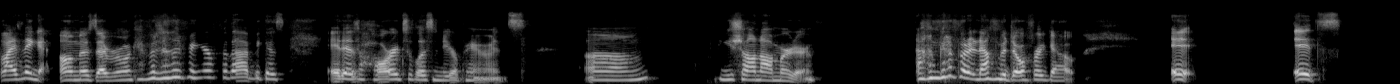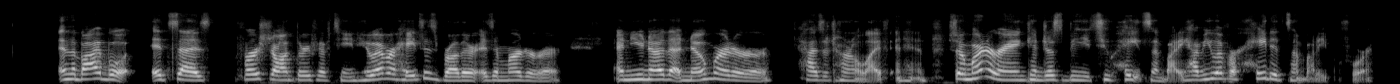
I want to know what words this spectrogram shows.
I think almost everyone can put another finger for that because it is hard to listen to your parents um you shall not murder. I'm gonna put it down but don't freak out. It it's in the bible it says first john 3.15 whoever hates his brother is a murderer and you know that no murderer has eternal life in him. So murdering can just be to hate somebody. Have you ever hated somebody before?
